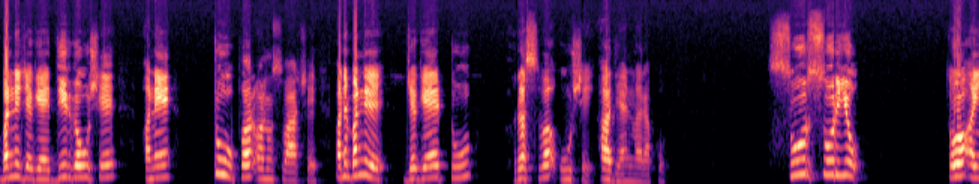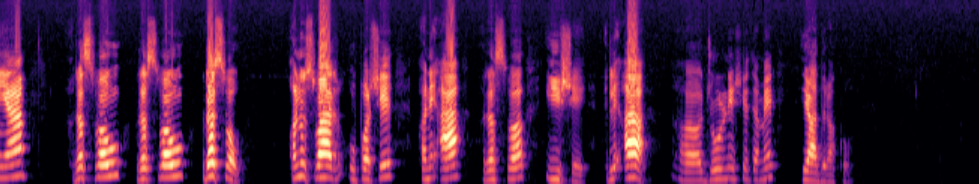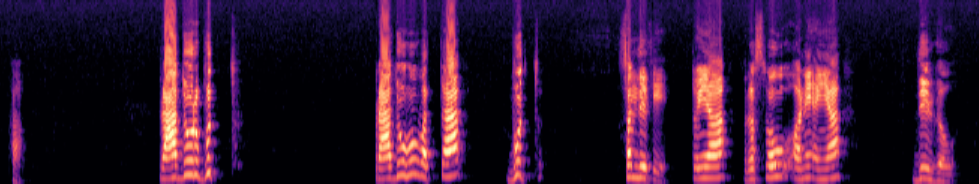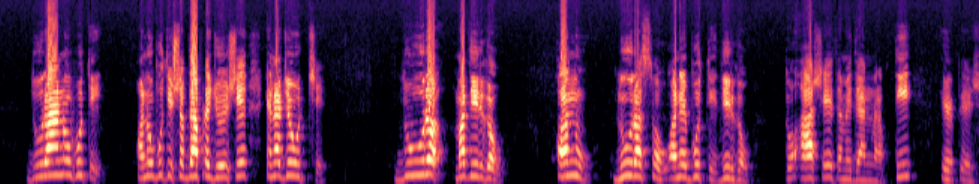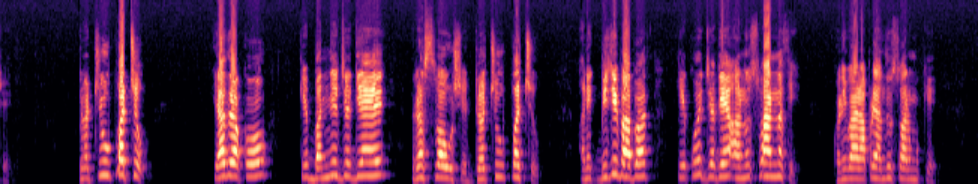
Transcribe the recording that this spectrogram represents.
બંને જગ્યાએ દીર્ઘઉ છે અને ટુ ઉપર અનુસ્વાર છે. અને બંને જગ્યાએ ટુ રસ્વ ઉ છે આ ધ્યાનમાં રાખો. સુર સૂર્યુ. તો અહીંયા રસ્વ રસ્વ રસ્વ અનુસ્વાર ઉપર છે અને આ રસ્વ ઈ છે. એટલે આ જોડણી છે તમે યાદ રાખો. હા. પ્રાદુર્ભૂત. પ્રાદુહ વત્તા ભૂત સંધિથી તો અહીંયા રસ્વ અને અહીંયા દીર્ઘ દુરાનુભૂતિ. અનુભૂતિ શબ્દ આપણે જોયું છે, એના જેવું જ છે. દૂરમાં દીર્ઘ અનુ નુ રસ્વ અને ભૂતિ દીર્ઘ તો આ છે, તમે ધ્યાનમાં રાખતી એ છે. ઢચું પચું યાદ રાખો કે બંને જગ્યાએ રસ્વ છે ઢચું પચું અને બીજી બાબત કે કોઈ જગ્યાએ અનુસ્વાર નથી. ઘણીવાર આપણે અનુસ્વાર મૂકીએ.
